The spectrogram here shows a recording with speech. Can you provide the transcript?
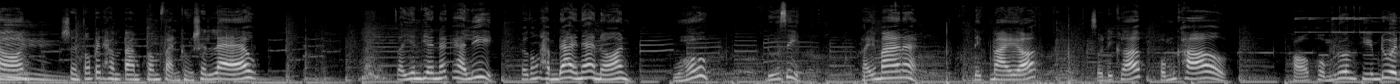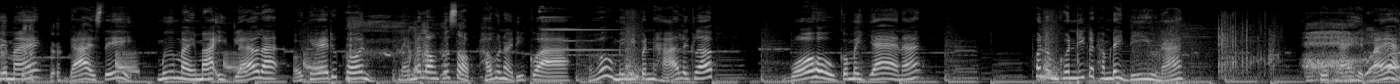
นอน ฉันต้องไปทำตามความฝันของฉันแล้วใจเย็นๆนะแคลรี่ เธอต้องทำได้แน่นอน ว้าว ดูสิ ใครมาน่ะ เด็กใหม่เหรอ สวัสดีครับ ผมเขาขอผมร่วมทีมด้วยได้ไหม ได้สิ มือใหม่มาอีกแล้วล่ะ โอเคทุกคน ไหนมาลองทดสอบเขากันหน่อยดีกว่า โอ้ไม่มีปัญหาเลยครับว้าวก็ไม่แย่นะ พ่อหนุ่มคนนี้ก็ทำได้ดีอยู่นะ พวกนายเห็นไหมอะ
